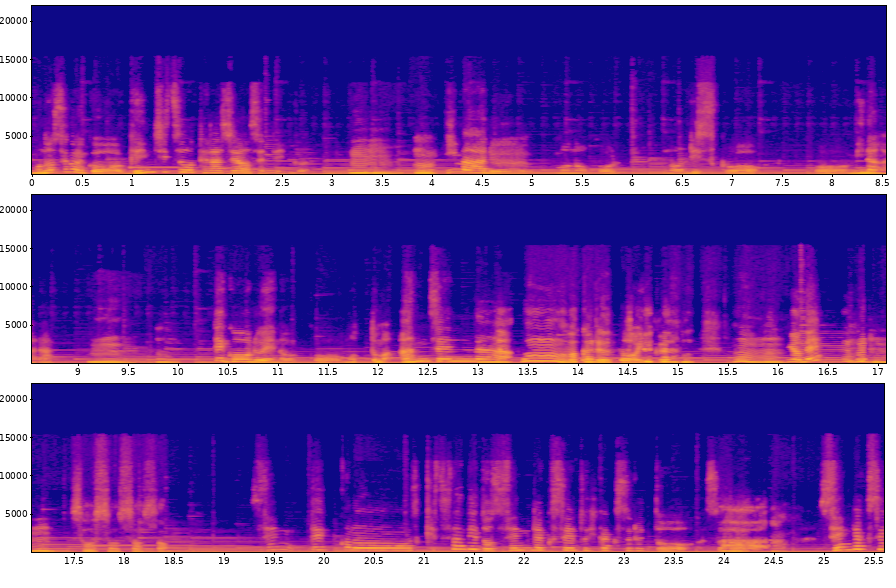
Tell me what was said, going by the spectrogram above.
ものすごいこう現実を照らし合わせていく。うんうん、今あるものをこうのリスクをこう見ながら、うん。うん、でゴールへのこう最も安全なルートを行く。うんうん。よね？うんうん。そうそうそうそう。戦でこの決断でいうと戦略性と比較するとそのあ戦略性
